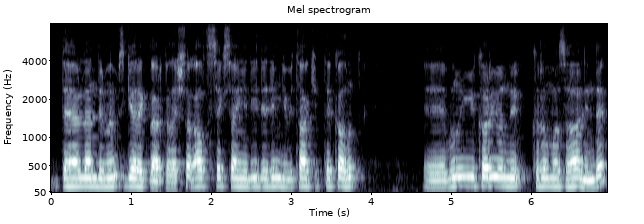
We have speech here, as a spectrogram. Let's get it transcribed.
değerlendirmemiz gerekli arkadaşlar. 6.87'yi dediğim gibi takipte kalın. E, bunun yukarı yönlü kırılması halinde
